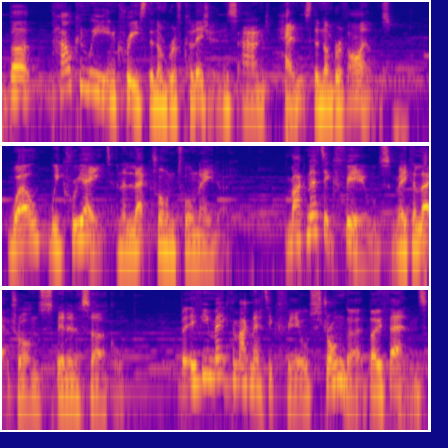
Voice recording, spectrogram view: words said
But how can we increase the number of collisions and hence the number of ions? Well, we create an electron tornado. Magnetic fields make electrons spin in a circle. But if you make the magnetic field stronger at both ends,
